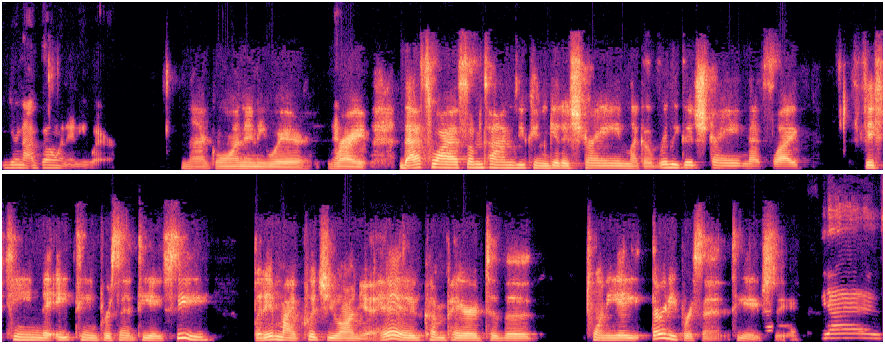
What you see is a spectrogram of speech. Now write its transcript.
You're not going anywhere. Not going anywhere. Yeah. Right. That's why sometimes you can get a strain, like a really good strain that's like 15 to 18% THC, but it might put you on your head compared to the 28, 30% THC. Yes,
